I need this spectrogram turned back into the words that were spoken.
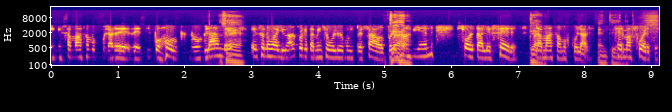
en esa masa muscular de, de, tipo Hulk, ¿no? Grande, sí. eso no va a ayudar porque también se vuelve muy pesado, pero claro. es más bien fortalecer claro. la masa muscular, Entiendo. ser más fuerte,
